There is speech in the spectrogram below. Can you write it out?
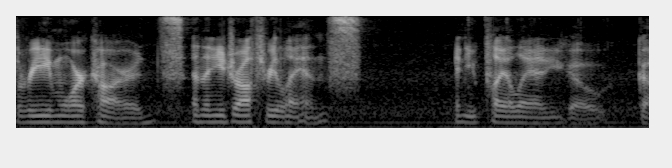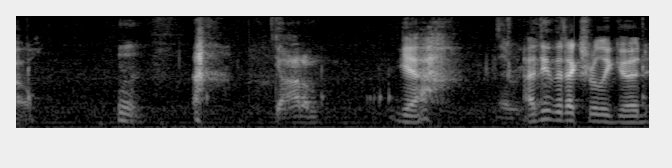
three more cards and then you draw three lands and you play a land and you go go. Got him. Yeah. I think the deck's really good.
